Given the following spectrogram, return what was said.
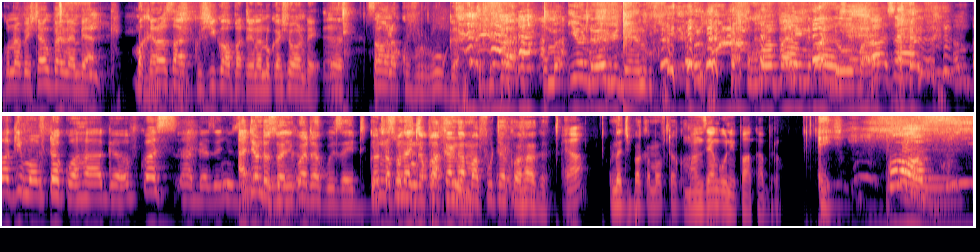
kuna beshi yangu pale ananiambia makarao saa kushika wapate nanuka shonde. Saa wanakuvuruga hiyo ndo evidence. Ah, mafuta kwa haga. Of course haga zenyu hati ndo swali kwa hata kuuliza. Iti Kwani unajipakanga mafuta kwa haga? Yeah? unajipaka mafuta kwa manzi yangu nipaka bro. Pause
